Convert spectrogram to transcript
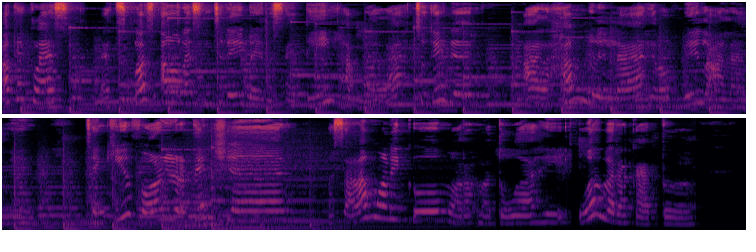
Oke okay, class, let's close our lesson today by reciting Hamdalah together. Alamin. Thank you for your attention. Wassalamualaikum warahmatullahi wabarakatuh.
